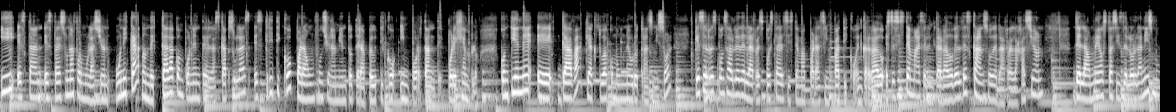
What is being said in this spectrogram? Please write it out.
y están, esta es una formulación única donde cada componente de las cápsulas es crítico para un funcionamiento terapéutico importante. Por ejemplo, contiene eh, GABA, que actúa como un neurotransmisor, que es el responsable de la respuesta del sistema parasimpático encargado. Este sistema es el encargado del descanso, de la relajación, de la homeostasis del organismo.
